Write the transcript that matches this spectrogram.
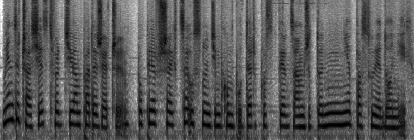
W międzyczasie stwierdziłam parę rzeczy. Po pierwsze, chcę usunąć im komputer, bo stwierdzam, że to nie pasuje do nich.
